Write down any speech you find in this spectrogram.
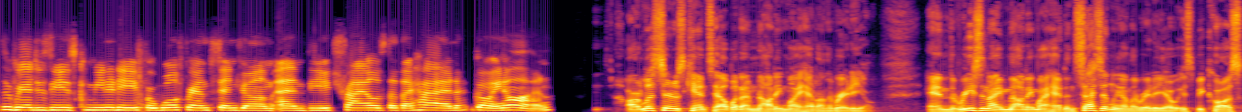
the rare disease community for Wolfram syndrome and the trials that they had going on. Our listeners can't tell, but I'm nodding my head on the radio. And the reason I'm nodding my head incessantly on the radio is because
